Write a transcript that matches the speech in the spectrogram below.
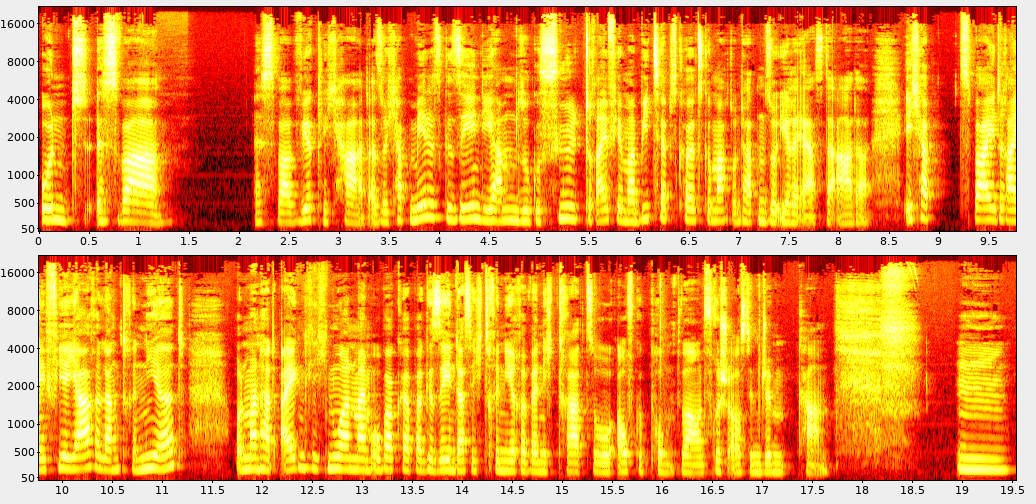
Und es war, es war wirklich hart. Also ich habe Mädels gesehen, die haben so gefühlt drei, vier Mal Bizeps-Curls gemacht und hatten so ihre erste Ader. Ich habe zwei, drei, vier Jahre lang trainiert und man hat eigentlich nur an meinem Oberkörper gesehen, dass ich trainiere, wenn ich gerade so aufgepumpt war und frisch aus dem Gym kam. Mhm.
